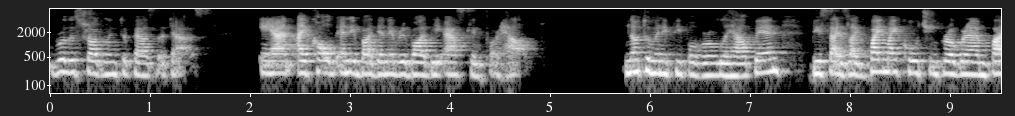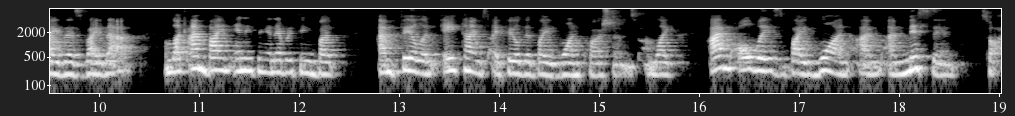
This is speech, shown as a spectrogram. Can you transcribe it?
really struggling to pass the test. And I called anybody and everybody asking for help. Not too many people were really helping, besides like buy my coaching program, buy this, buy that. I'm like, I'm buying anything and everything, but I'm failing. Eight times I failed it by one questions. I'm like, I'm always by one, I'm I'm missing. So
